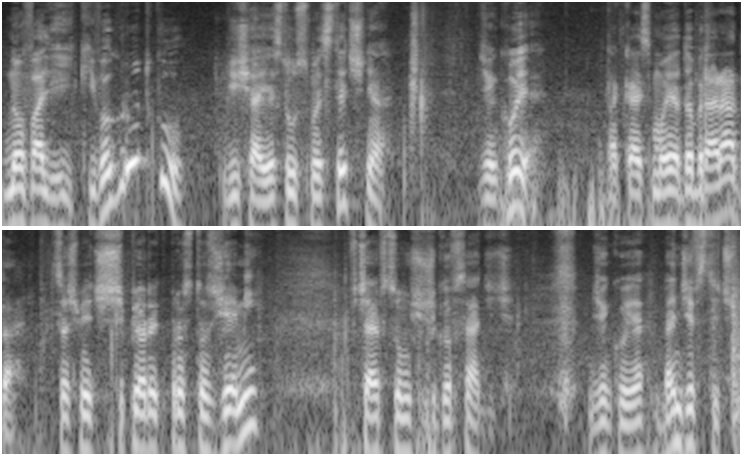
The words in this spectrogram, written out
nowaliki w ogródku. Dzisiaj jest 8 stycznia. Dziękuję. Taka jest moja dobra rada. Chcesz mieć szczypiorek prosto z ziemi? W czerwcu musisz go wsadzić. Dziękuję. Będzie w styczniu.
